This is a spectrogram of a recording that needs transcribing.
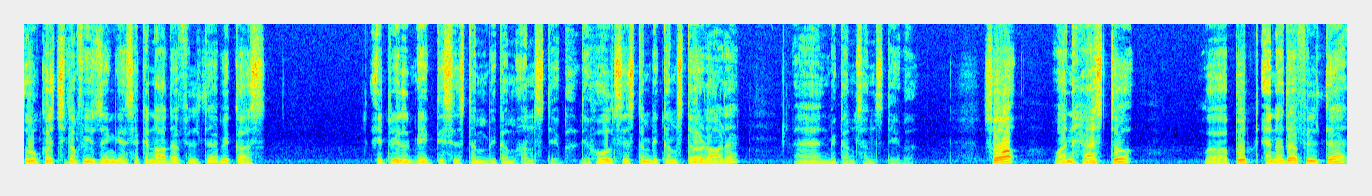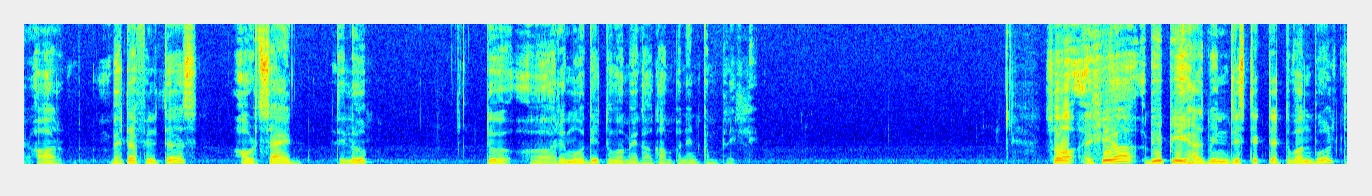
no question of using a second order filter because it will make the system become unstable. The whole system becomes third order and becomes unstable. So, one has to uh, put another filter or better filters outside the loop to uh, remove the 2 omega component completely. So, here Vp has been restricted to 1 volt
